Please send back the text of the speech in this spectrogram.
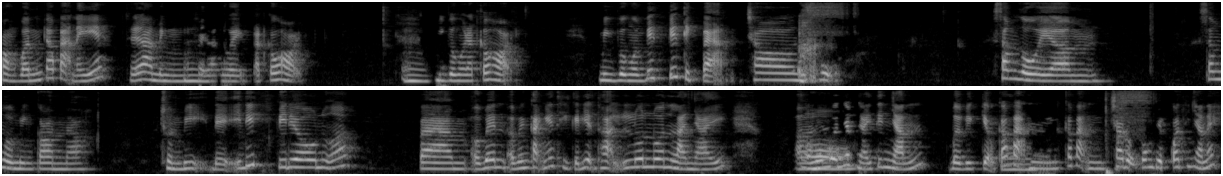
phỏng vấn các bạn ấy thế là mình ừ. phải là người đặt câu hỏi. Ừ. mình vừa ngồi đặt câu hỏi. Mình vừa ngồi viết viết kịch bản cho nghiệp vụ. Xong rồi um, xong rồi mình còn uh, chuẩn bị để edit video nữa. Và ở bên ở bên cạnh ấy thì cái điện thoại luôn luôn là nháy. Uh, luôn luôn nhấp nháy tin nhắn. Bởi vì kiểu các ừ. bạn các bạn trao đổi công việc qua tin nhắn ấy.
